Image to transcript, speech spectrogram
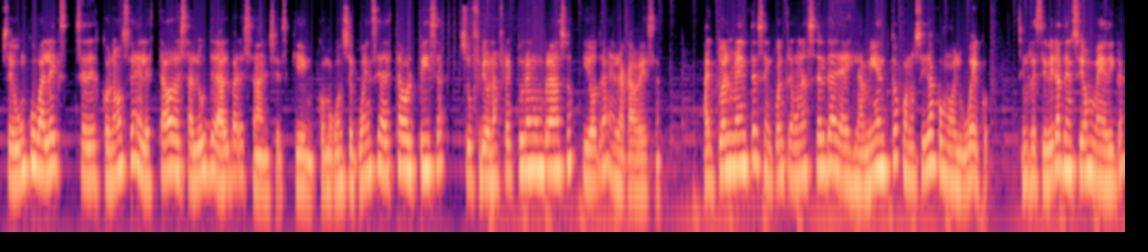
según Cubalex, se desconoce el estado de salud de Álvarez Sánchez, quien, como consecuencia de esta golpiza, sufrió una fractura en un brazo y otra en la cabeza. Actualmente se encuentra en una celda de aislamiento conocida como el hueco, sin recibir atención médica,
